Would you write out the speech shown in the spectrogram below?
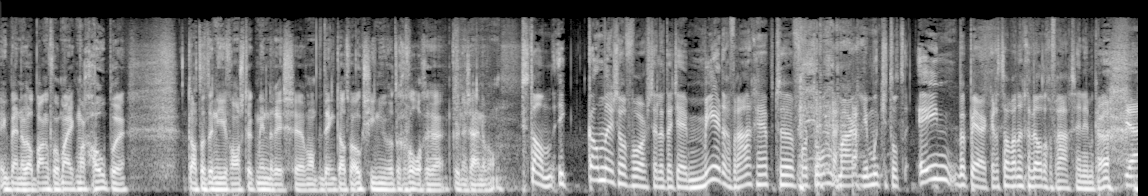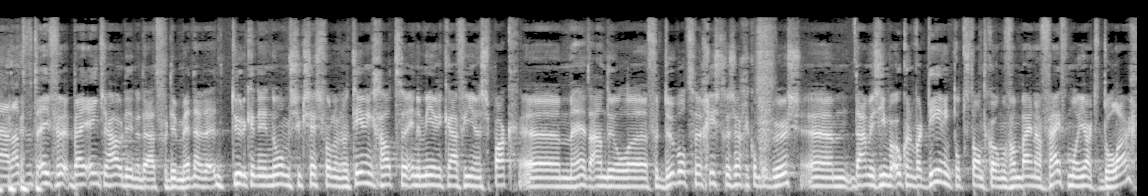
ik ben er wel bang voor. Maar ik mag hopen dat het in ieder geval een stuk minder is. want ik denk dat we ook zien nu wat de gevolgen kunnen zijn ervan. Stan, ik kan mij zo voorstellen dat jij meerdere vragen hebt uh, voor Tom. maar je moet je tot één beperken. Dat zal wel een geweldige vraag zijn, neem ik aan. Ja, laten we het even bij eentje houden, inderdaad, voor dit moment. Nou, natuurlijk een enorme succesvolle notering gehad eh, in Amerika via een SPAC. Um, het aandeel uh, verdubbeld gisteren, zag ik op de beurs. Um, daarmee zien we ook een waardering tot stand komen van bijna 5 miljard dollar.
